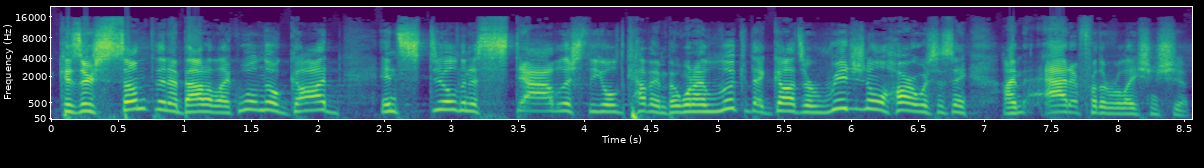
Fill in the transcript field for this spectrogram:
Because there's something about it like, well, no, God instilled and established the old covenant. But when I look at that, God's original heart was to say, I'm at it for the relationship.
